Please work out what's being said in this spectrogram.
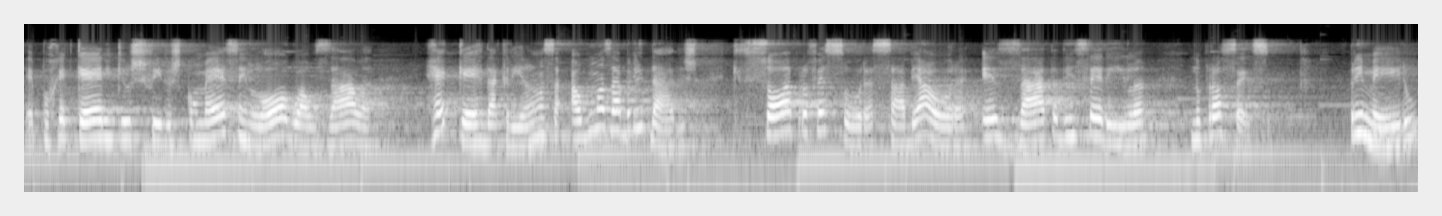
é porque querem que os filhos comecem logo a usá-la, requer da criança algumas habilidades que só a professora sabe a hora exata de inseri-la no processo. Primeiro,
